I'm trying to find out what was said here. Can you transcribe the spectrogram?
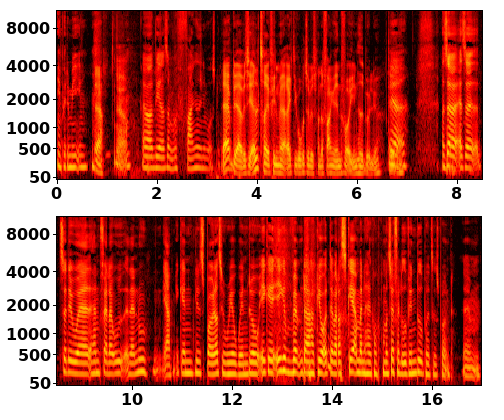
epidemien. Ja, Ja. Der var vi alle sammen var fanget ind i vores ja det er, jeg vil sige, alle tre film er rigtig gode til, hvis man er fanget inden for en hedebølge. Det, ja. Og så, altså, så det er jo, at han falder ud, eller nu, ja, igen en lille spoiler til Rear Window. Ikke, ikke hvem, der har gjort det, hvad der sker, men han kommer til at falde ud af vinduet på et tidspunkt. Um,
